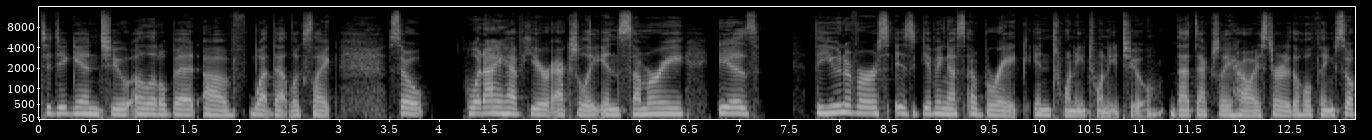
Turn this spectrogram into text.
to dig into a little bit of what that looks like. So what I have here actually in summary is the universe is giving us a break in 2022. That's actually how I started the whole thing. So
